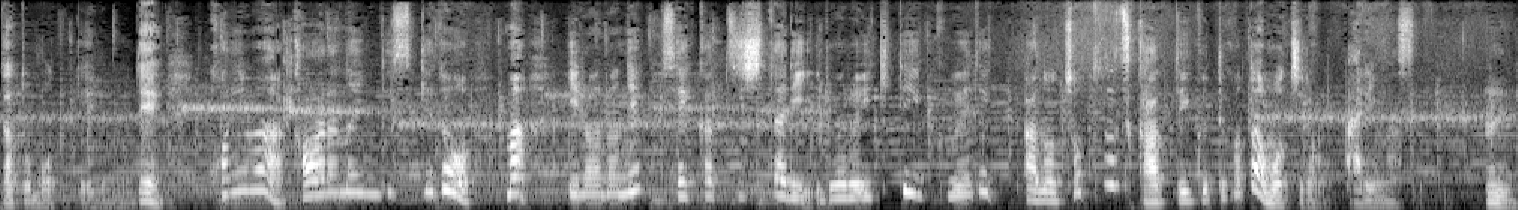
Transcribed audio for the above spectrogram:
だと思っているので、これは変わらないんですけど、まあ、いろいろね、生活したり、いろいろ生きていく上で、あの、ちょっとずつ変わっていくってことはもちろんあります。うん。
